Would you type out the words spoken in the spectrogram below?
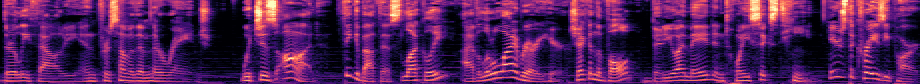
their lethality, and for some of them, their range. Which is odd. Think about this. Luckily, I have a little library here. Check in the vault, video I made in 2016. Here's the crazy part.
